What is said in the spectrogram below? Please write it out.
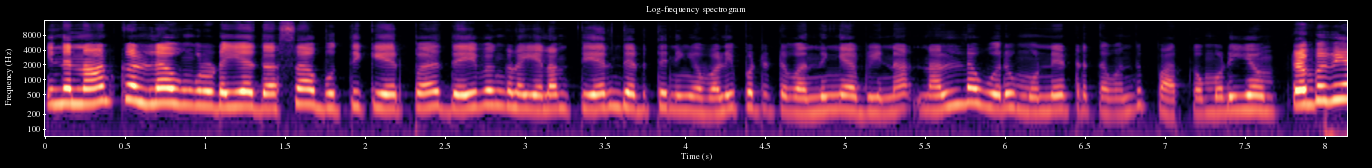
இந்த நாட்களில் உங்களுடைய தசா புத்திக்கு ஏற்ப தெய்வங்களை எல்லாம் தேர்ந்தெடுத்து நீங்கள் வழிபட்டுட்டு வந்தீங்க அப்படின்னா நல்ல ஒரு முன்னேற்றத்தை வந்து பார்க்க முடியும். ரொம்பவே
